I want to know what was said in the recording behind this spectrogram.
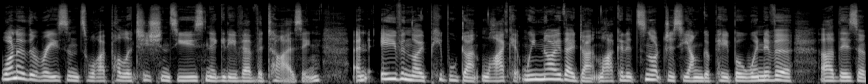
One of the reasons why politicians use negative advertising, and even though people don't like it, we know they don't like it. It's not just younger people. Whenever uh, there's a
